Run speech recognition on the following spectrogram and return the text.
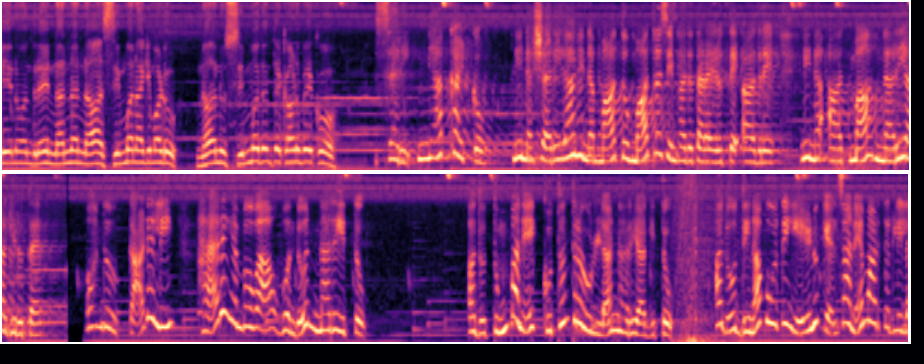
ಏನು ಅಂದ್ರೆ ನನ್ನನ್ನ ಸಿಂಹನಾಗಿ ಮಾಡು. ನಾನು ಸಿಂಹದಂತೆ ಕಾಣಬೇಕು. ಸರಿ ಜ್ಞಾಪಕ ಇಟ್ಕೋ. ನಿನ್ನ ಶರೀರ ನಿನ್ನ ಮಾತು ಮಾತ್ರ ಸಿಂಹದ ತರ ಇರುತ್ತೆ. ಆದ್ರೆ ನಿನ್ನ ಆತ್ಮ ನರಿಯಾಗಿರುತ್ತೆ. ಒಂದು ಕಾಡಲ್ಲಿ ಹ್ಯಾರಿ ಎಂಬುವ ಒಂದು ನರಿ ಇತ್ತು. ಅದು ತುಂಬಾನೇ ಕುತಂತ್ರ ಉಳ್ಳ ನರಿಯಾಗಿತ್ತು. ಅದು ದಿನ ಪೂರ್ತಿ ಏನು ಕೆಲ್ಸಾನೇ ಮಾಡ್ತಿರ್ಲಿಲ್ಲ.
